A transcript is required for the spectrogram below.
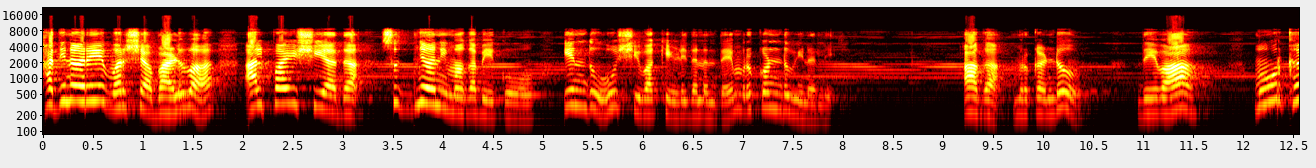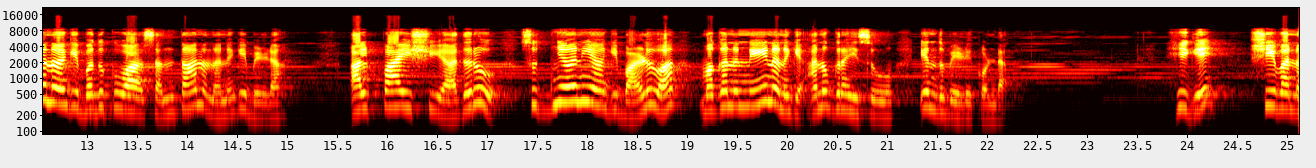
ಹದಿನಾರೇ ವರ್ಷ ಬಾಳುವ ಅಲ್ಪಾಯುಷಿಯಾದ ಸುಜ್ಞಾನಿ ಮಗ ಬೇಕೋ ಎಂದು ಶಿವ ಕೇಳಿದನಂತೆ ಮೃಕಂಡುವಿನಲ್ಲಿ. ಆಗ ಮೃಕಂಡು, ದೇವಾ, ಮೂರ್ಖನಾಗಿ ಬದುಕುವ ಸಂತಾನ ನನಗೆ ಬೇಡ. ಅಲ್ಪಾಯುಷಿಯಾದರೂ ಸುಜ್ಞಾನಿಯಾಗಿ ಬಾಳುವ ಮಗನನ್ನೇ ನನಗೆ ಅನುಗ್ರಹಿಸು ಎಂದು ಬೇಡಿಕೊಂಡ. ಹೀಗೆ ಶಿವನ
